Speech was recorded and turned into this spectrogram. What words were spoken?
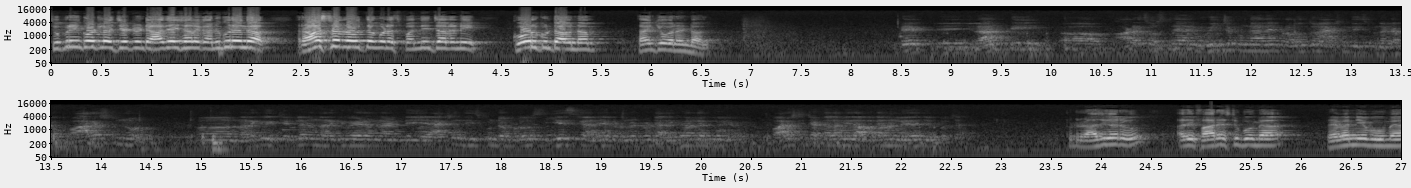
సుప్రీంకోర్టులో వచ్చేటువంటి ఆదేశాలకు అనుగుణంగా రాష్ట్ర ప్రభుత్వం కూడా స్పందించాలని కోరుకుంటా ఉన్నాం. Thank you one and all అంటే ఈ- ఇలాంటి ఆర్డర్స్ వస్తాయని ఊహించకుండానే ప్రభుత్వం యాక్షన్ తీసుకుంది. అంటే ఒక ఫారెస్ట్ను ఆ, నరికి చెట్లను నరికివేయడం లాంటి యాక్షన్ తీసుకున్నప్పుడు సిఎస్ కానీ అక్కడ ఉన్నటువంటి అధికారులకు ఫారెస్ట్ చట్టాల మీద అవగాహన లేదని చెప్పొచ్చా? ఇప్పుడు రాజుగారు అది ఫారెస్ట్ భూమా రెవెన్యూ భూమా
